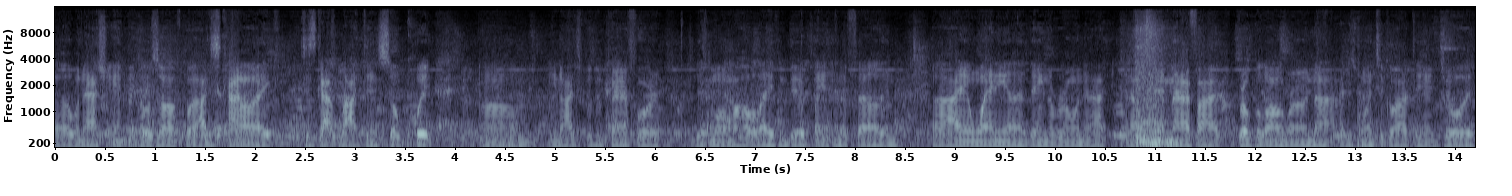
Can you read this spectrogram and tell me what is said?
uh, when national anthem goes off, but I just kind of like just got locked in so quick. Um, you know, I just been preparing for this moment my whole life and be able to play in NFL, and uh, I didn't want any other thing to ruin it. I, it didn't matter if I broke a long run or not. I just wanted to go out there and enjoy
